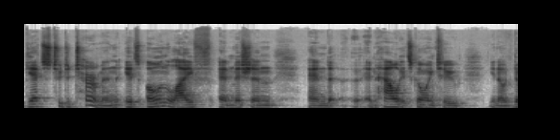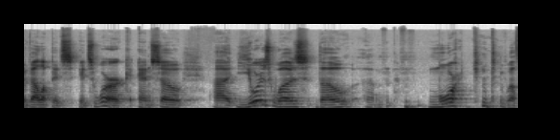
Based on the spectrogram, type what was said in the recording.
gets to determine its own life and mission and and how it's going to you know develop its its work and so uh, yours was though um, more well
